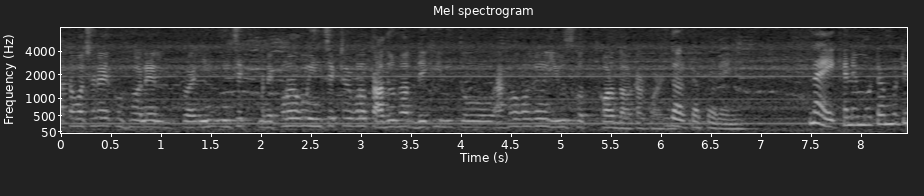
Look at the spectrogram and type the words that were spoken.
এত বছরে মানে ইনসেক্ট মানে কোনো রকম ইনসেক্টের কোনো প্রাদুর্ভাব দেখিনি তো এখনও কোনো জন্য ইউজ করার দরকার পড়ে দরকার পড়েনি। না এখানে মোটামুটি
